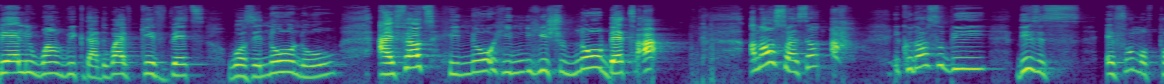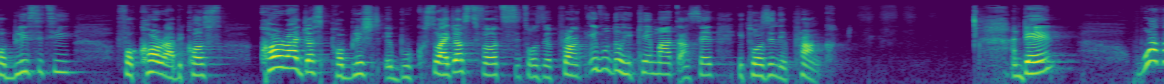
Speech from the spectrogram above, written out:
barely one week that the wife gave birth was a no-no. I felt he know he, he should know better. And also i felt ah it could also be this is a form of publicity for korra because korra just published a book. So i just felt it was a prank even though he came out and said it wasn't a prank. And then what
